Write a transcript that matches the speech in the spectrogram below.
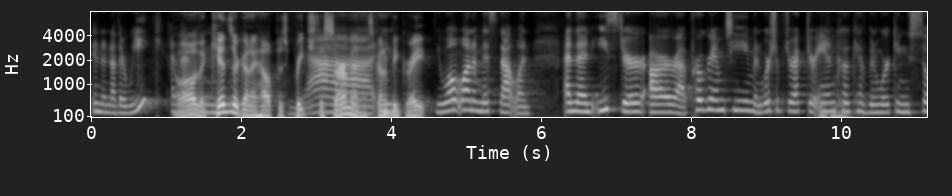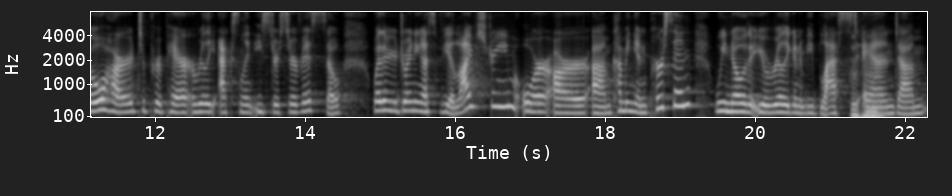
in another week, and oh the kids are going to help us preach the sermon it's going to be great You won't want to miss that one. And then Easter, our uh, program team and worship director Ann Mm-hmm. Cook have been working so hard to prepare a really excellent Easter service. So whether you're joining us via live stream or are um, coming in person, we know that you're really going to be blessed Mm-hmm. and um,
